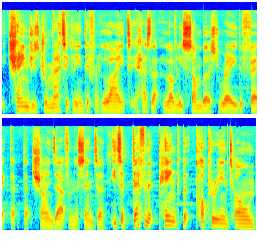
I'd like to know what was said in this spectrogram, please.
It changes dramatically in different light. It has that lovely sunburst rayed effect that, that shines out from the center. It's a definite pink, but coppery in tone.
